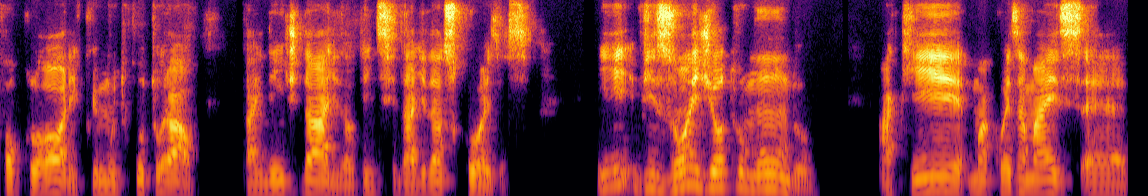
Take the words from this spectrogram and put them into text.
folclórico e muito cultural, da identidade, da autenticidade das coisas. E visões de outro mundo. Aqui, uma coisa mais é,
